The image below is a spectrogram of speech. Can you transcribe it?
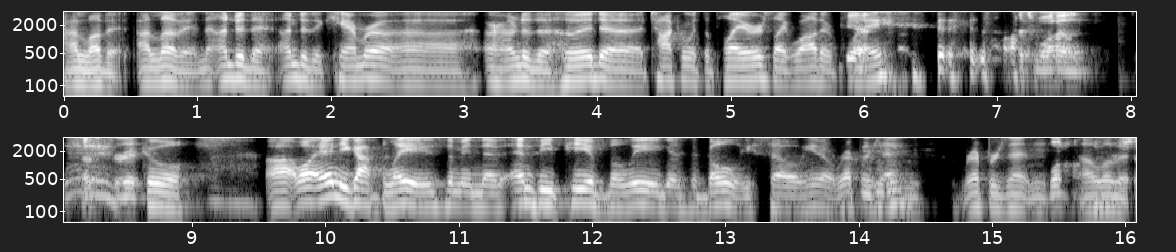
I love it. I love it. And under the under the camera uh, or under the hood, uh, talking with the players like while they're playing. Yeah. awesome. That's wild. That's great. It's cool. Uh, well, and you got Blaze. I mean, the MVP of the league as the goalie. So you know, representing, mm-hmm. representing. 100%. I love it.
